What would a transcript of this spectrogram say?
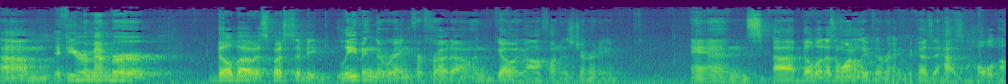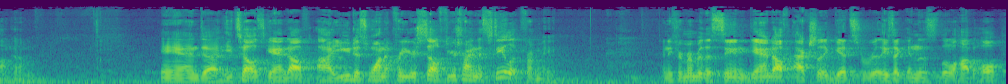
Um, if you remember, Bilbo is supposed to be leaving the ring for Frodo and going off on his journey. And uh, Bilbo doesn't want to leave the ring because it has a hold on him. And uh, he tells Gandalf, ah, You just want it for yourself. You're trying to steal it from me. And if you remember the scene, Gandalf actually gets really, he's like in this little hobbit hole.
